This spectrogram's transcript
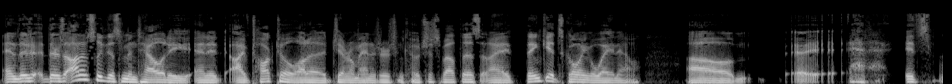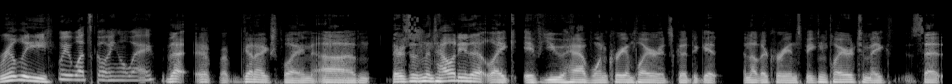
And there's there's honestly this mentality, and it, I've talked to a lot of general managers and coaches about this, and I think it's going away now. Um, eh, it's really Wait, what's going away? that uh, I'm gonna explain. Um, there's this mentality that like if you have one Korean player, it's good to get another Korean speaking player to make said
